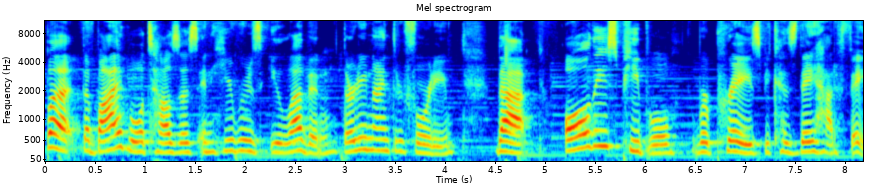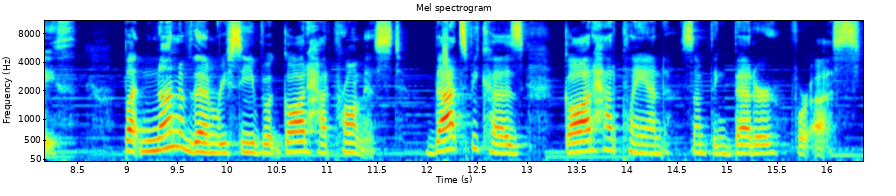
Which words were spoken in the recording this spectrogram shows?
but the Bible tells us in Hebrews 11 39 through 40 that all these people were praised because they had faith, but none of them received what God had promised. That's because God had planned something better for us.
